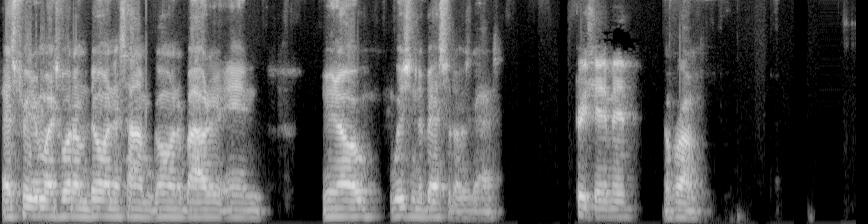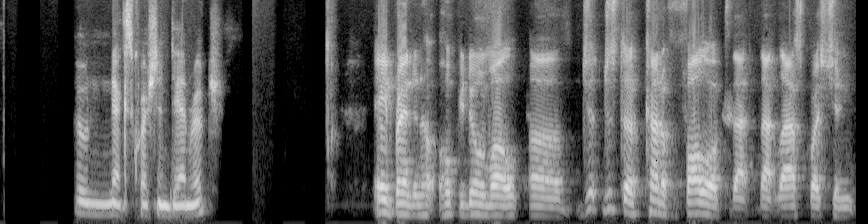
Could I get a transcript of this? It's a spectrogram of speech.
that's pretty much what I'm doing. That's how I'm going about it. And, you know, wishing the best for those guys. Appreciate it, man. No problem. So next question, Dan Roche. Hey, Brandon. Hope you're doing well. Uh, just, just to kind of follow up to that that last question,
